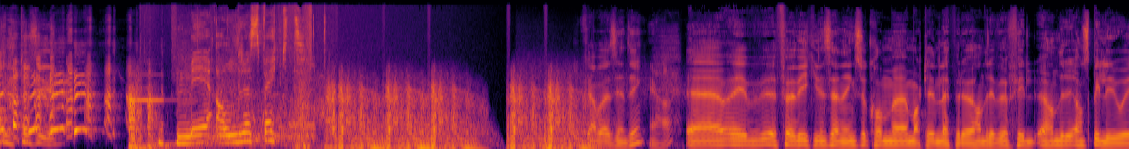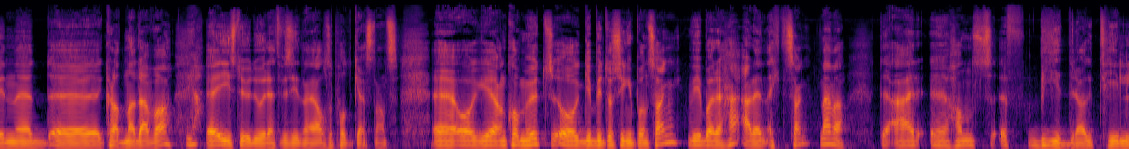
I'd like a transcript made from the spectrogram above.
alt du sier. Med all respekt. Kan jeg bare si en ting? Eh, før vi gikk inn i sending, så kom eh, Martin Lepperød. Han, driver, han, han spiller jo inn eh, Kladden er daua eh, i studio rett ved siden av, altså podkasten hans. Eh, og han kom ut og begynte å synge på en sang. Vi bare Hæ, er det en ekte sang? Nei da. Det er eh, hans eh, bidrag til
